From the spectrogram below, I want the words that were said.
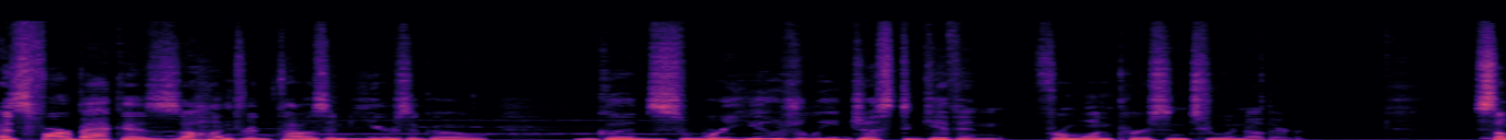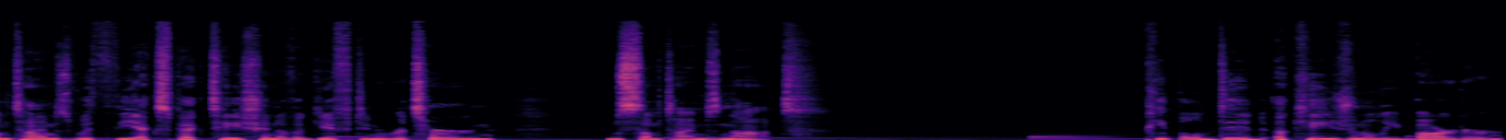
As far back as a hundred thousand years ago, goods were usually just given from one person to another. Sometimes with the expectation of a gift in return, sometimes not. People did occasionally barter.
